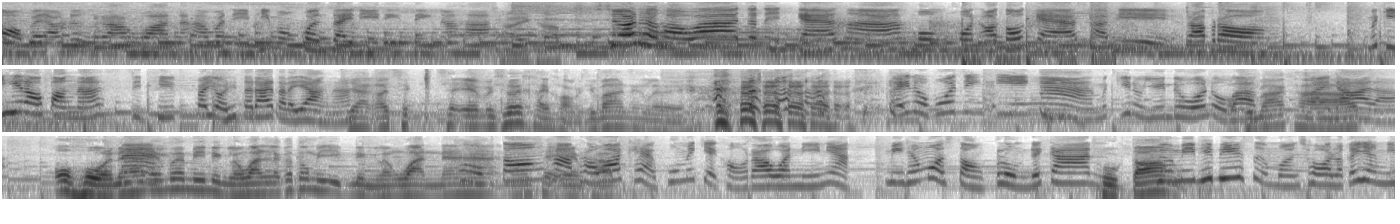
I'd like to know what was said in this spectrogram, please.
ออกไปแล้วหนึ่งรางวัลนะคะ วันนี้พี่มงคลใจดีจริงๆนะคะ ใช่ครับ เชื่อเถอะค่ะว่าจะติดแก๊สนะมงคลออโต้แก๊สค่ะพี่รับรอง เมื่อกี้ที่เราฟังนะ สิทธิประโยชน์ที่จะได้แต่ละอย่างนะอยากเอาเชเชเอมไปช่วยขายของที่บ้านจังเลย เฮ้ยหนูพูดจริงๆอะเมื่อกี้หนูยืนดูว่าหนูขอบแบคุบณมากครับ ไม่ได้ละโอ้โหนะฮะแม่ ในเมื่อมีหนึ่งรางวัลแล้วก็ต้องมีอีกหนึ่งรางวัลนะถูฮะกต้องน้ค่ะชมเพราะว่าแขกผู้มีเกียรติของเราวันนี้เนี่ยมีทั้งหมด 2 กลุ่มด้วยกันถูกต้อง คือมีพี่ๆสื่อมวลชนแล้วก็ยังมี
